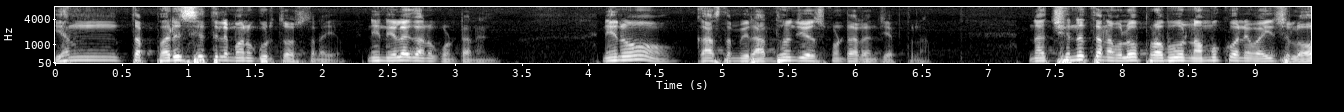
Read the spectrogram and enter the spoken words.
ఎంత పరిస్థితులు మనకు గుర్తొస్తున్నాయో. నేను ఇలాగ అనుకుంటానండి. నేను కాస్త మీరు అర్థం చేసుకుంటారని చెప్తున్నాను నా చిన్నతనంలో ప్రభువు నమ్ముకునే వయసులో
